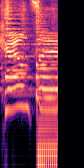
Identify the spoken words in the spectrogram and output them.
can't say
